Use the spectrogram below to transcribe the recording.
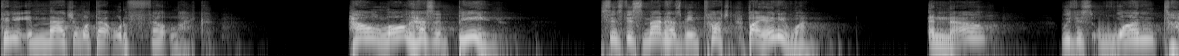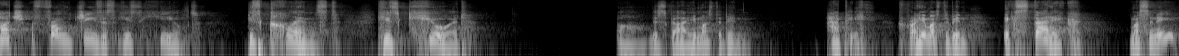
Can you imagine what that would have felt like? How long has it been since this man has been touched by anyone? And now, with this one touch from Jesus, he's healed, he's cleansed, he's cured. Oh, this guy, he must have been happy, right? He must have been ecstatic, mustn't he?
